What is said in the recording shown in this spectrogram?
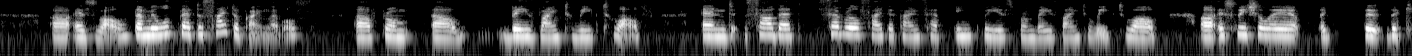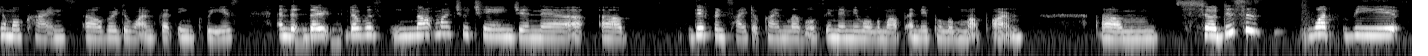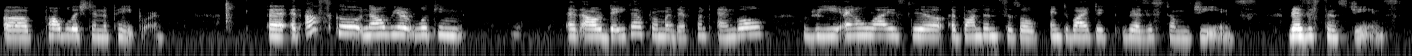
uh, as well. Then we looked at the cytokine levels uh, from uh, baseline to week 12 and saw that several cytokines have increased from baseline to week 12, uh, especially the, the chemokines uh, were the ones that increased. And the, there, there was not much change in uh, uh, different cytokine levels in the nivolumab and ipilimumab arm. Um, so this is what we uh, published in the paper. Uh, at ASCO, now we are looking at our data from a different angle. We analyzed the abundances of antibiotic resistant genes, resistance genes.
